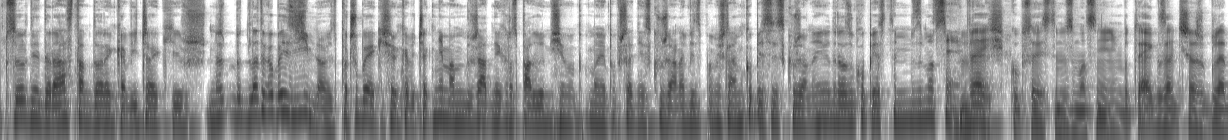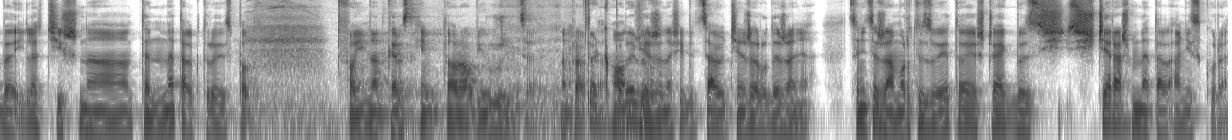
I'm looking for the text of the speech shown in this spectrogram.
absolutnie dorastam do rękawiczek już, no, dlatego, bo jest zimno, więc potrzebuję jakichś rękawiczek. Nie mam żadnych, rozpadły mi się mo- moje poprzednie skórzane, więc pomyślałem, kupię sobie skórzane i od razu kupię z tym wzmocnieniem. Weź, kup sobie z tym wzmocnieniem, bo to jak zaliczasz glebę i lecisz na ten metal, który jest pod twoim nadgarstkiem, to robi różnicę. Naprawdę. Tak, On podejrzewam. bierze na siebie cały ciężar uderzenia. Co nie tyle, że amortyzuje, to jeszcze jakby ścierasz metal, a nie skórę.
